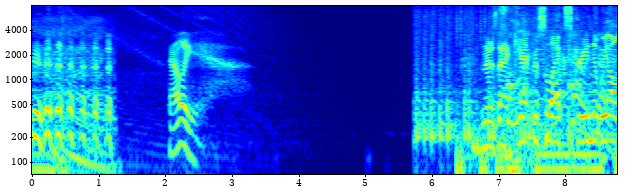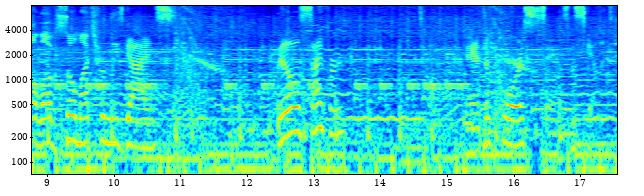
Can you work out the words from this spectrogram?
Hell yeah. And there's that character select screen that we all love so much from these guys. Bill Cipher. And of course, Sans the Skeleton.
